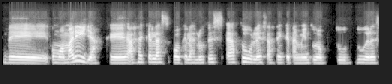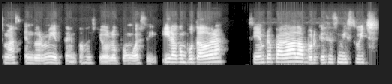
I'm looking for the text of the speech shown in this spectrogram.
de como amarilla, que hace que las, porque las luces azules hacen que también tú, tú dures más en dormirte, entonces yo lo pongo así. Y la computadora siempre apagada porque ese es mi switch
